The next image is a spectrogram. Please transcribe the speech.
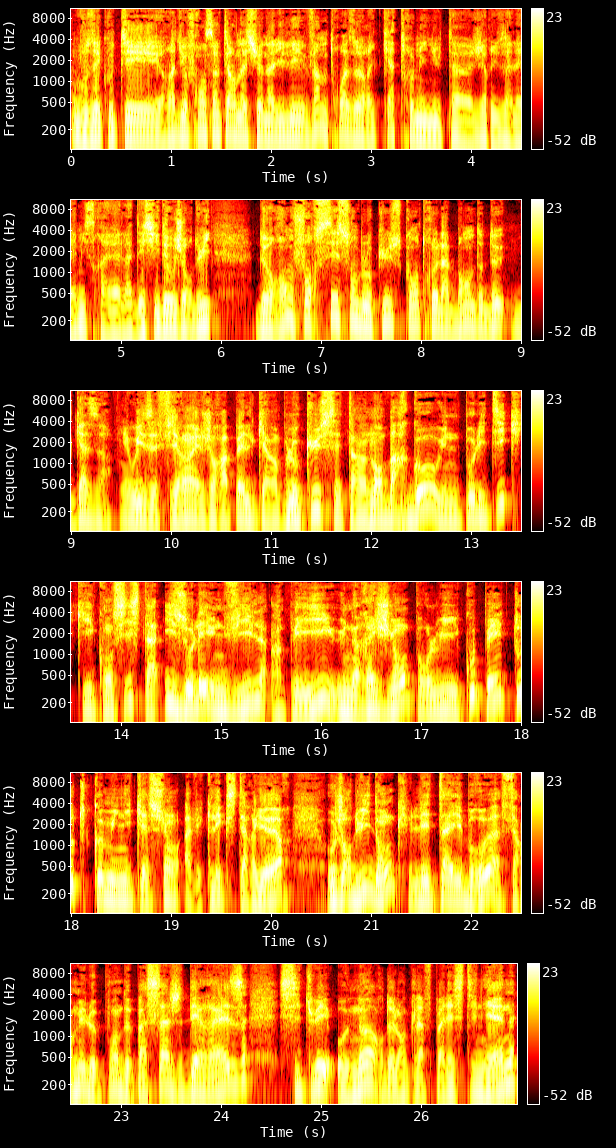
Vous écoutez Radio France Internationale, il est 23h04 minutes à Jérusalem. Israël a décidé aujourd'hui de renforcer son blocus contre la bande de Gaza. Et oui, Zéphirin, et je rappelle qu'un blocus est un embargo, une politique qui consiste à isoler une ville, un pays, une région pour lui couper toute communication avec l'extérieur. Aujourd'hui donc, l'État hébreu a fermé le point de passage d'Erez, situé au nord de l'enclave palestinienne,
